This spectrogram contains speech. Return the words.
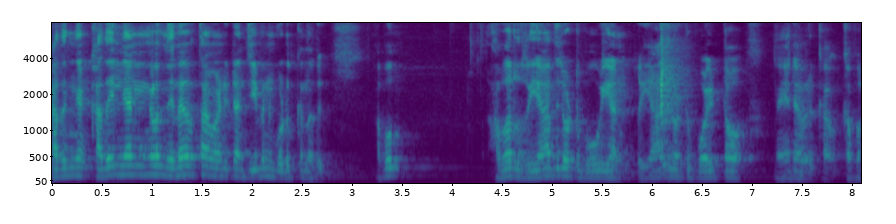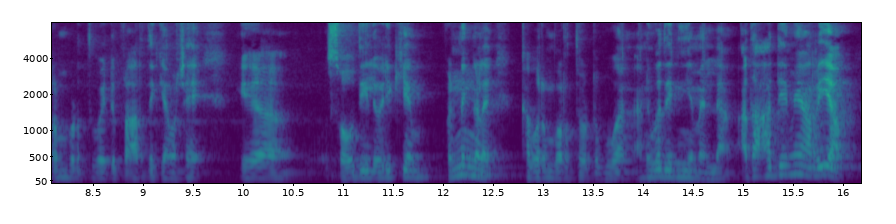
കഥ ഞാൻ കഥയിൽ ഞാൻ നിങ്ങളെ നിലനിർത്താൻ വേണ്ടിയിട്ടാണ് ജീവൻ കൊടുക്കുന്നത്. അപ്പം അവർ റിയാദിലോട്ട് പോവുകയാണ്. റിയാദിലോട്ട് പോയിട്ടോ നേരെ അവർ ക- കബറും പുറത്ത് പോയിട്ട് പ്രാർത്ഥിക്കാം. പക്ഷേ സൗദിയിൽ ഒരിക്കലും പെണ്ണുങ്ങളെ കബറും പുറത്തോട്ട് പോകാൻ അനുവദനീയമല്ല. അത് ആദ്യമേ അറിയാം.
